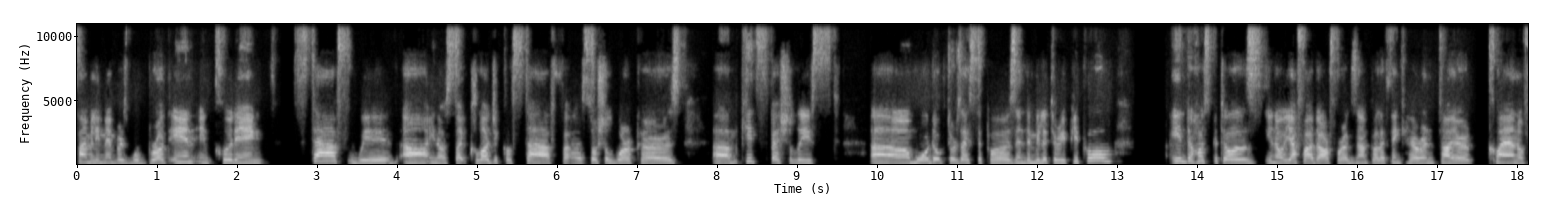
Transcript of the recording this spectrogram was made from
Family members were brought in, including staff with, uh, you know, psychological staff, uh, social workers, um, kids specialists, uh, more doctors, I suppose, and the military people in the hospitals. You know, Yafa Adar, for example, I think her entire clan of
